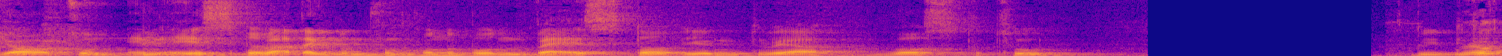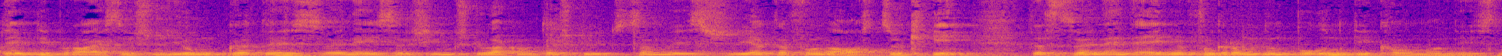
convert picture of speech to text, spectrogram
Ja, zum NS, Privateigentum vom Grund und Boden, weiß da irgendwer was dazu? Nachdem die preußischen Junker das NS-Regime stark unterstützt haben, ist schwer davon auszugehen, dass zu einer Enteignung von Grund und Boden gekommen ist.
